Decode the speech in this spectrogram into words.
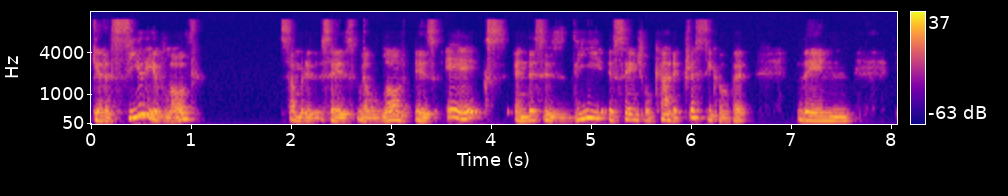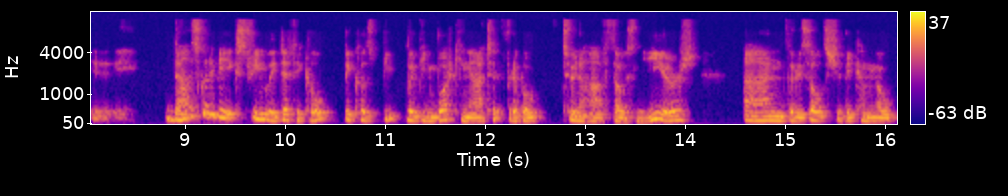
get a theory of love, somebody that says, well, love is X, and this is the essential characteristic of it, then eh, that's going to be extremely difficult because we've been working at it for about two and a half thousand years, and the results should be coming out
